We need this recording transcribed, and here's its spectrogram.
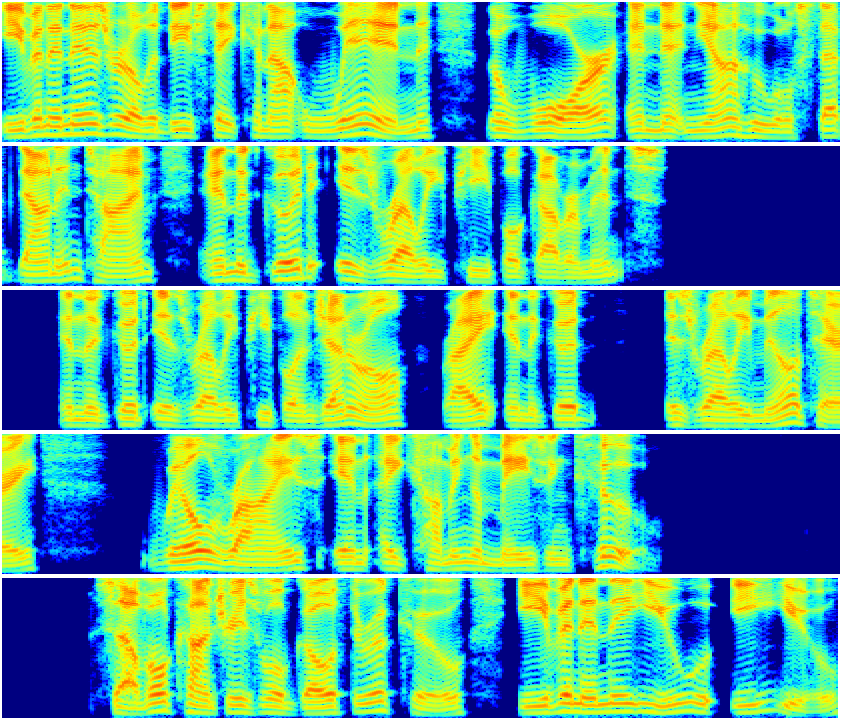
Even in Israel, the deep state cannot win the war, and Netanyahu will step down in time, and the good Israeli people government and the good Israeli people in general, right? And the good Israeli military will rise in a coming amazing coup. Several countries will go through a coup, even in the EU. EU.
